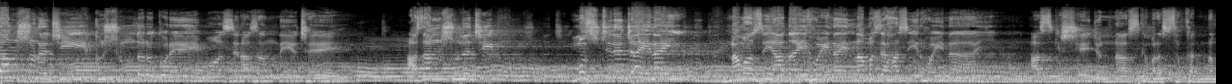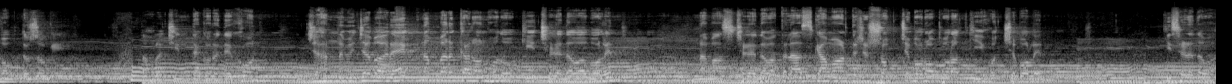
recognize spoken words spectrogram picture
আজান শুনেছি, খুব সুন্দর করে মুয়াজ্জিন আজান দিয়েছে। আজান শুনেছি, মসজিদে যাই নাই, নামাজে আদায় হই নাই, নামাজে হাজির হই নাই। আজকে সেই জন্য আজকে আমরা সাকার নামক দোজগে তাহলে চিন্তা করে দেখুন, জাহান্নামে যাবার এক নাম্বার কারণ হলো কি ছেড়ে দেওয়া বলেন? নামাজ ছেড়ে দেওয়া। তাহলে আজকে আমার দেশের সবচেয়ে বড় অপরাধ কি হচ্ছে বলেন? কি ছেড়ে দেওয়া?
